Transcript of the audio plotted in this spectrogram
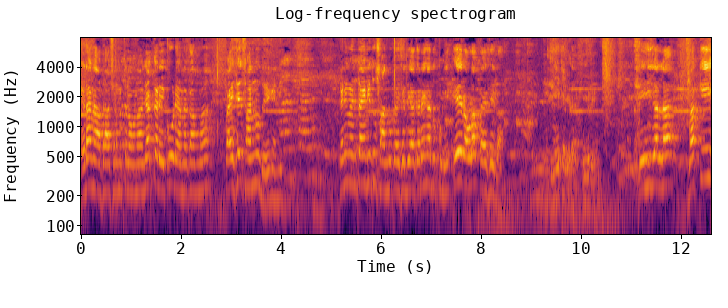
ਜਿਹੜਾ ਨਾਥ ਆਸ਼ਰਮ ਚਲਾਉਣਾ ਜਾਂ ਘਰੇ ਘੋੜਿਆਂ ਦਾ ਕੰਮ ਪੈਸੇ ਸਾਨੂੰ ਦੇ ਕਹਿੰਦੀ। ਕਹਿੰਦੀ ਮੈਨੂੰ ਤਾਂ ਇਹਦੀ ਤੂੰ ਸਾਨੂੰ ਪੈਸੇ ਦਿਆ ਕਰੇਗਾ ਤੂੰ ਕੁੜੀ ਇਹ ਰੌਲਾ ਪੈਸੇ ਦਾ। ਇਹ ਚੱਕਰ ਵੀਰੇ ਇਹੀ ਗੱਲ ਆ। ਬਾਕੀ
